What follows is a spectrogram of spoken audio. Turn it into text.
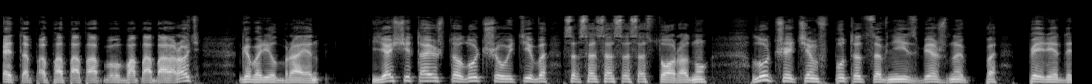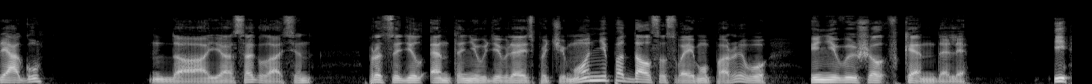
это побороть, — говорил Брайан. «Я считаю, что лучше уйти в со со со со со сторону, лучше, чем впутаться в неизбежную передрягу». «Да, я согласен», — процедил Энтони, удивляясь, почему он не поддался своему порыву и не вышел в Кенделе. «И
